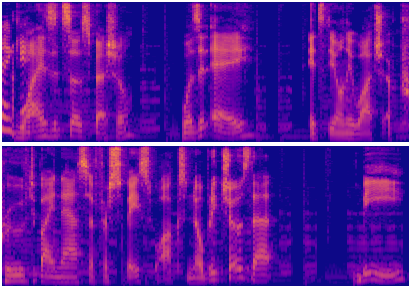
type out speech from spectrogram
Okay. Why is it so special? Was it A? It's the only watch approved by NASA for spacewalks. Nobody chose that. B.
